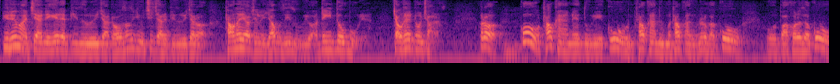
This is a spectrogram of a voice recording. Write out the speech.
ပြည်တွင်းမှာကြံနေခဲ့တဲ့ပြည်သူတွေကြတော့ဒေါ်ဆန်းစုကြည်ကိုချစ်ကြတဲ့ပြည်သူတွေကြတော့ထောင်ထဲရောက်ချင်လေရောက်ပါစေဆိုပြီးတော့အတင်းတွန်းပို့တယ်ကြောက်ထဲတွန်းချတာ အဲ့တော့ကိုယ့်ကိုထောက်ခံတဲ့သူတွေကိုယ့်ကိုထောက်ခံသူမထောက်ခံသူတို့ကကိုယ့်ဟိုဘာခေါ်လဲဆိုတော့ကိုယ့်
